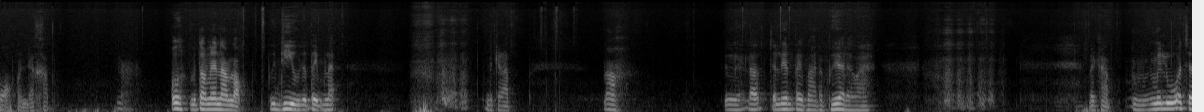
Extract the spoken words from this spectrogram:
บอกมันนะครับนะเออไม่ต้องแนะนำหรอกพื้นที่อยู่จะเต็มแล้วนะครับเนาะเออแล้วจะเลื่อนไปมาทำเพื่ออะไรวะนะครับอืมไม่รู้ว่าจะ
